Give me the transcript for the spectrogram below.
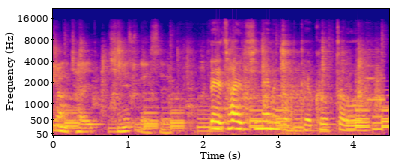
거북이랑 잘 지낼 수가 있어요. 네 잘 지내는 것 같아요 그럭저럭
